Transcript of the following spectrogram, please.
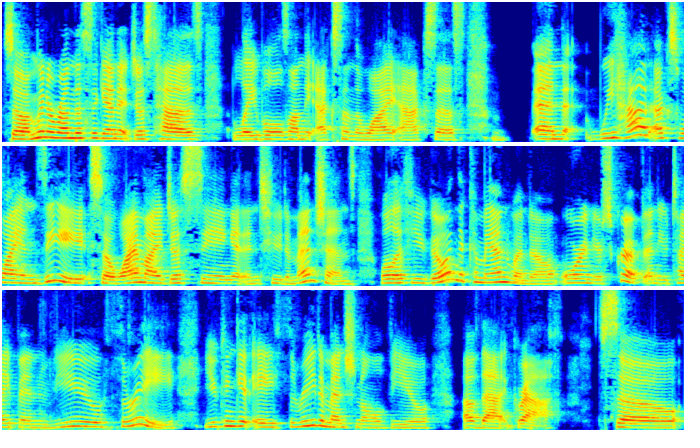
So I'm going to run this again. It just has labels on the X and the Y axis, and we had X, Y, and Z, so why am I just seeing it in two dimensions? Well, if you go in the command window or in your script and you type in view 3, you can get a three-dimensional view of that graph. So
